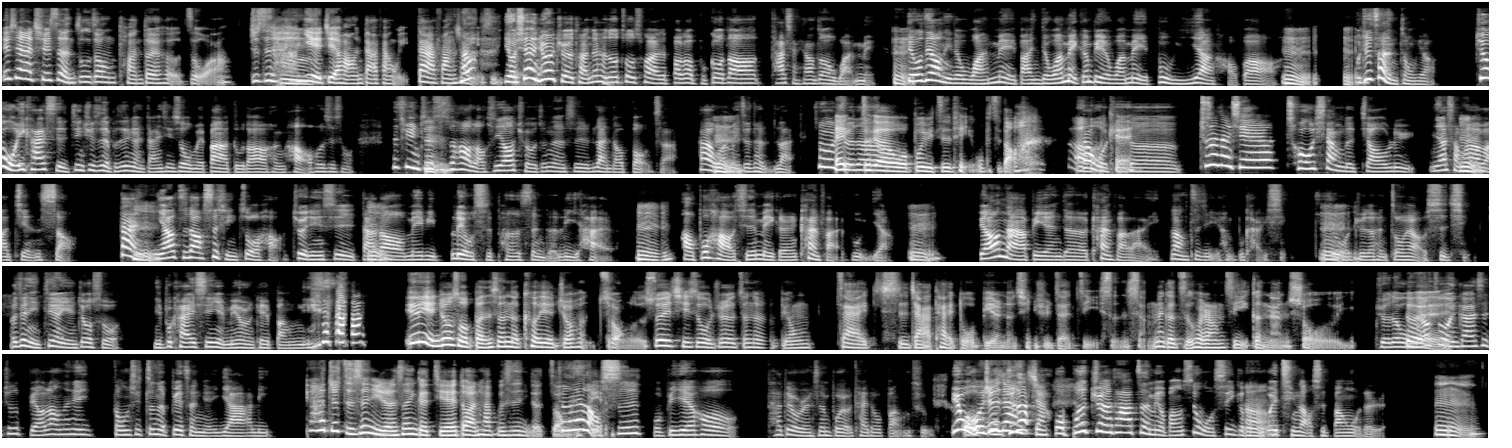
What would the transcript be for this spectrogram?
因为现在趋势很注重团队合作啊，就是 业界好像大范围、大方向也是。有些人就会觉得团队合作做出来的报告不够到他想象中的完美，丢掉你的完美吧，你的完美跟别人完美也不一样，好不好？嗯嗯，我觉得这很重要。就我一开始进去之前不是很担心说我没办法读到很好或是什么，那进去之后老师要求真的是烂到爆炸，他的完美真的很烂，所以我觉得这个我不予置评，我不知道。但我觉得，就是那些抽象的焦虑，你要想办法减少。但你要知道，事情做好就已经是达到 maybe 六十 percent 的厉害了。嗯，好不好？其实每个人看法也不一样。嗯，不要拿别人的看法来让自己很不开心，这是我觉得很重要的事情。而且你进了研究所，你不开心也没有人可以帮你，因为研究所本身的课业就很重了，所以其实我觉得真的不用。再施加太多别人的情绪在自己身上，那个只会让自己更难受而已。觉得我们要做应该是就是不要让那些东西真的变成你的压力，因为它就只是你人生一个阶段，它不是你的重点。就是老师，我毕业后他对我人生不会有太多帮助，因为我我觉得这样讲，我不是觉得他真的没有帮助，是我是一个不会请老师帮我的人。嗯，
